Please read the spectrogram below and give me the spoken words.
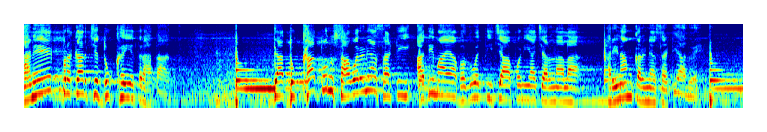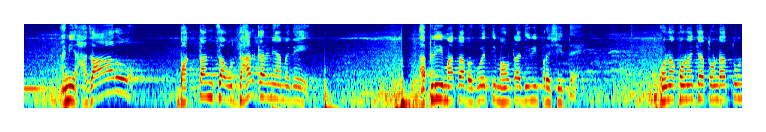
अनेक प्रकारचे दुःख येत राहतात. त्या दुःखातून सावरण्यासाठी आदिमाया भगवतीच्या आपण या चरणाला हरिणाम करण्यासाठी आलो आहे आणि हजारो भक्तांचा उद्धार करण्यामध्ये आपली माता भगवती मावटादेवी प्रसिद्ध आहे. कोणाकोणाच्या तोंडातून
